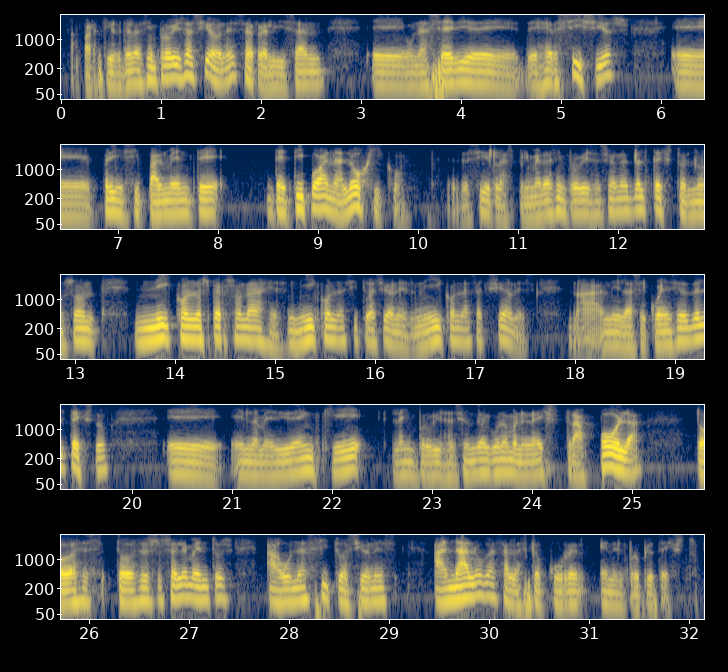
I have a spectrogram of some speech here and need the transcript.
A partir de las improvisaciones se realizan eh, una serie de, de ejercicios, principalmente de tipo analógico, es decir, las primeras improvisaciones del texto no son ni con los personajes, ni con las situaciones, ni con las acciones, ni las secuencias del texto, eh, en la medida en que la improvisación de alguna manera extrapola todos, esos elementos a unas situaciones análogas a las que ocurren en el propio texto.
